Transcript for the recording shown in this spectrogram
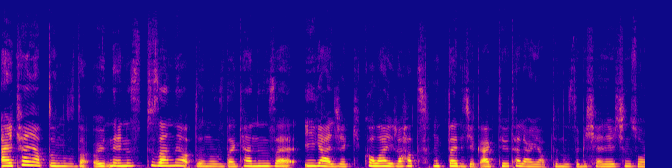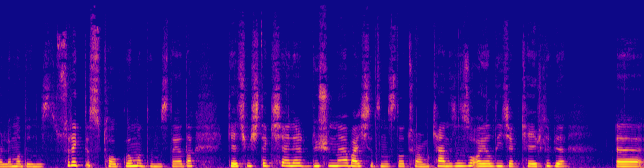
erken yaptığınızda, öğünlerinizi düzenli yaptığınızda, kendinize iyi gelecek, kolay, rahat, mutlu edecek aktiviteler yaptığınızda, bir şeyler için zorlamadığınızda, sürekli stoklamadığınızda ya da geçmişteki şeyleri düşünmeye başladığınızda atıyorum kendinizi oyalayacak keyifli bir e,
